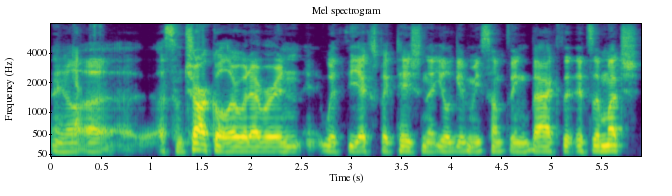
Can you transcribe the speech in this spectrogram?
you know, yes. uh, uh, some charcoal or whatever, and with the expectation that you'll give me something back. That it's a much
